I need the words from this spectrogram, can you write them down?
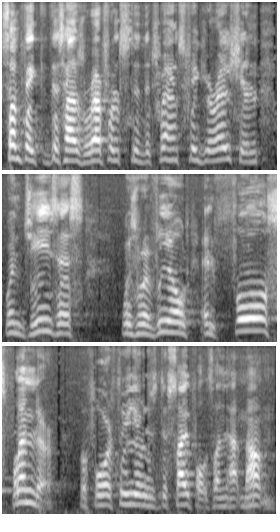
Some think that this has reference to the transfiguration when Jesus was revealed in full splendor before three of his disciples on that mountain.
